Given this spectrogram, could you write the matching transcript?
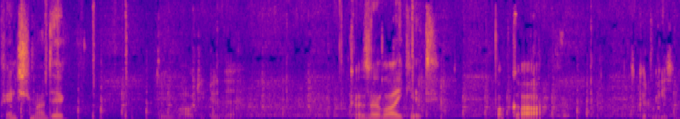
Pinched my dick. Dude, why would you do that? Cause I like it. Fuck off. It's a good reason.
